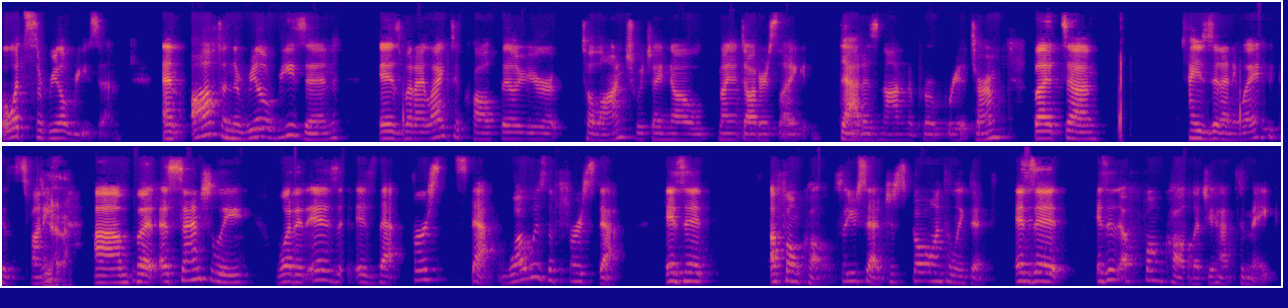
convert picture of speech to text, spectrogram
but what's the real reason? And often the real reason is what I like to call failure to launch, which I know my daughter's like, that is not an appropriate term, but um, I use it anyway because it's funny. Yeah. Um, but essentially, what it is is that first step? What was the first step? Is it a phone call? So you said just go onto LinkedIn. Is it is it a phone call that you have to make?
